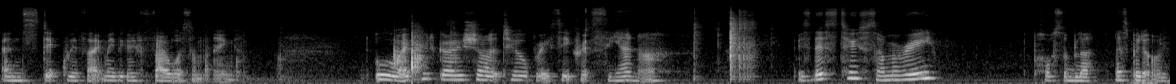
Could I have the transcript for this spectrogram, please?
and stick with like maybe go faux or something. Oh, I could go Charlotte Tilbury Secret Sienna. Is this too summery? Possible. Let's put it on.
